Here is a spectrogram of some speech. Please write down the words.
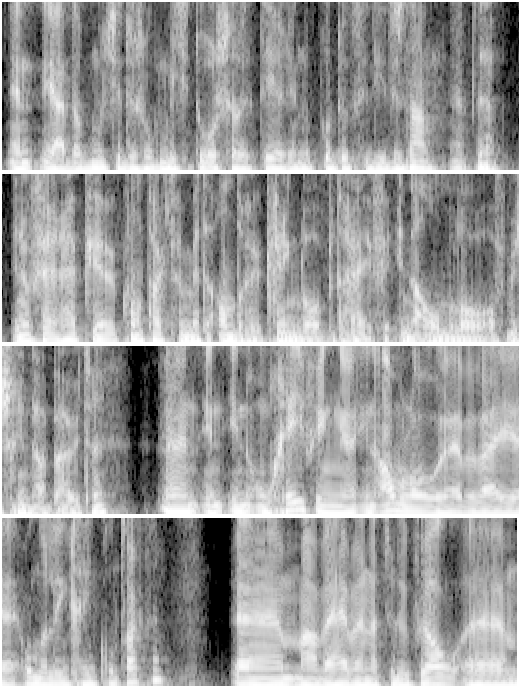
en ja, dat moet je dus ook een beetje doorselecteren in de producten die er staan. Ja. Ja. In hoeverre heb je contacten met andere kringloopbedrijven in Almelo of misschien daarbuiten? En in, in de omgeving eh, in Almelo eh, hebben wij eh, onderling geen contacten. Ehm, maar we hebben natuurlijk wel ehm,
